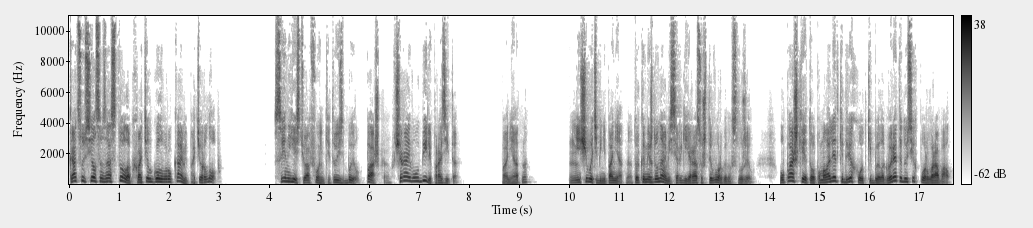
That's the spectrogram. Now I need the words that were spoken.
Кац уселся за стол, обхватил голову руками, потер лоб. «Сын есть у Афоньки, то есть был, Пашка. Вчера его убили, паразита». «Понятно». «Ничего тебе не понятно. Только между нами, Сергей, раз уж ты в органах служил. У Пашки этого по малолетке две ходки было, говорят, и до сих пор воровал.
